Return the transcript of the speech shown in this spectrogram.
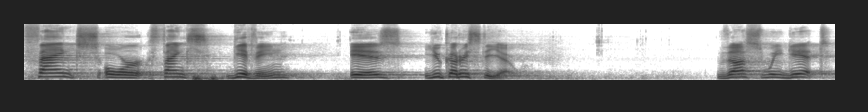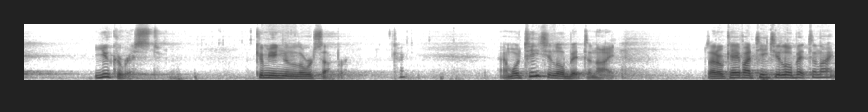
thanks or thanksgiving is Eucharistio. Thus, we get Eucharist, communion of the Lord's Supper. Okay? I'm going to teach you a little bit tonight. Is that okay if I teach you a little bit tonight?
